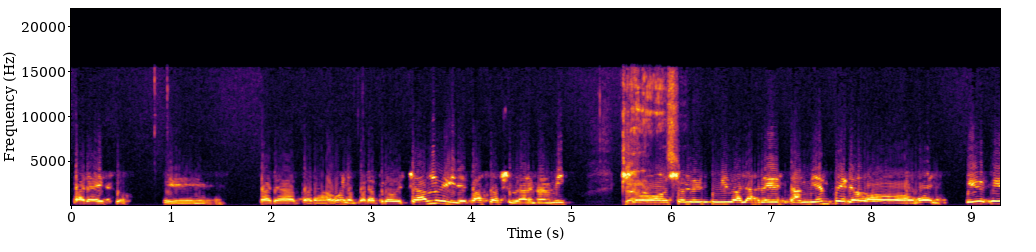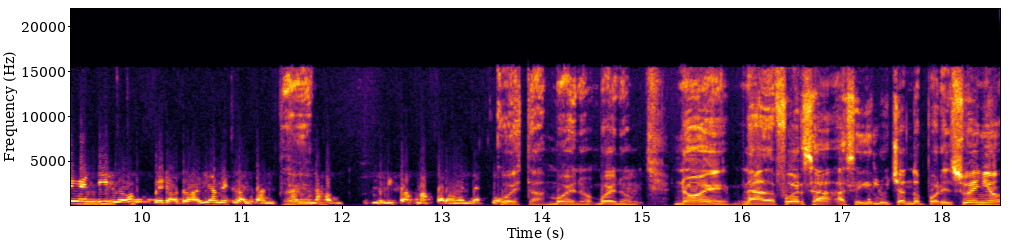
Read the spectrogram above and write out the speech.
para eso, para, para, bueno, para aprovecharlo y de paso ayudarme a mí yo, lo he subido a las redes también, pero bueno, he, vendido, pero todavía me faltan algunas rifas más para vender. Cuesta, bueno, bueno. No es nada, fuerza a seguir luchando por el sueño,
